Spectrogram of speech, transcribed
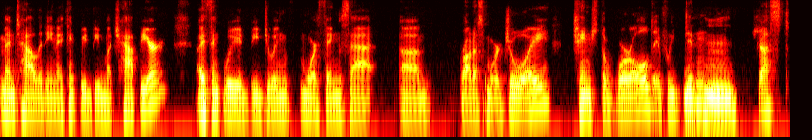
mentality. And I think we'd be much happier. I think we'd be doing more things that um, brought us more joy changed the world if we didn't Mhm. just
